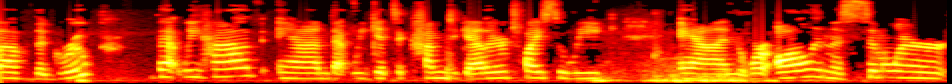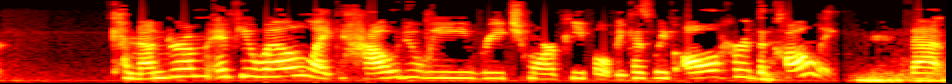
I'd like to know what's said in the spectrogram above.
of the group that we have and that we get to come together twice a week and we're all in the similar conundrum if you will like how do we reach more people because we've all heard the calling that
